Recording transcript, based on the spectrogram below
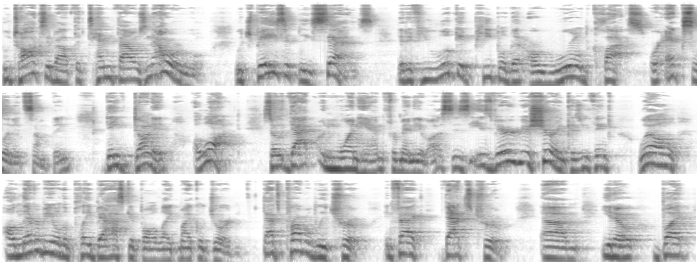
who talks about the ten thousand hour rule, which basically says that if you look at people that are world class or excellent at something, they've done it a lot. So that, on one hand, for many of us, is is very reassuring because you think, well, I'll never be able to play basketball like Michael Jordan. That's probably true. In fact, that's true. Um, you know, but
